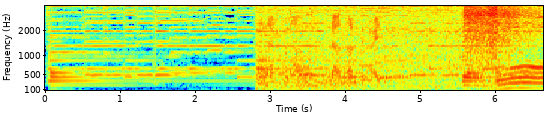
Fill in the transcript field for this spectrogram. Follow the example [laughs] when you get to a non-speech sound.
ブラウンプラザって書いてある。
